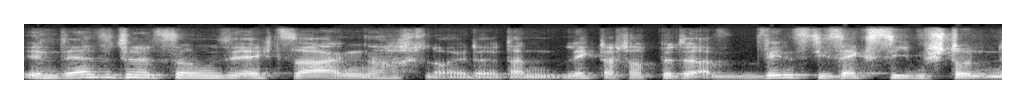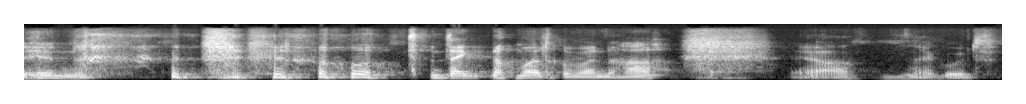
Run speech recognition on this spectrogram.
in der Situation muss ich echt sagen, ach Leute, dann legt euch doch bitte wenigstens die sechs, sieben Stunden hin und dann denkt nochmal drüber nach. Ja, na gut.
